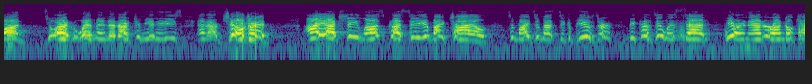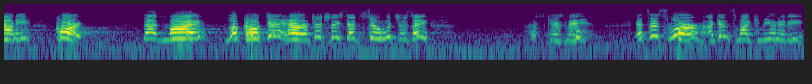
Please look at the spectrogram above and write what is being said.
want to our women and our communities and our children. I actually lost custody of my child to my domestic abuser because it was said here in Anne Arundel County Court that my Lakota heritage, they said Sioux, which is a, excuse me, it's a slur against my community.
